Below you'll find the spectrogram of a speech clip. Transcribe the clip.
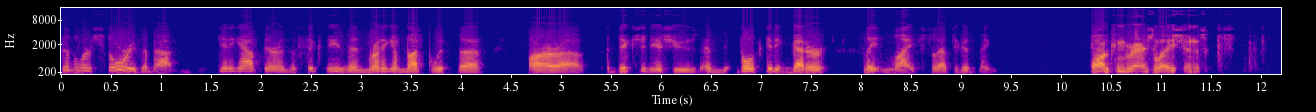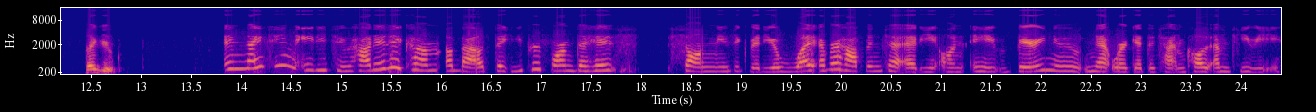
similar stories about getting out there in the 60s and running amok with uh, our uh, addiction issues and both getting better late in life. So that's a good thing. Well, congratulations. Thank you. In 1982, how did it come about that you performed the hit song music video Whatever Happened to Eddie on a very new network at the time called MTV?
